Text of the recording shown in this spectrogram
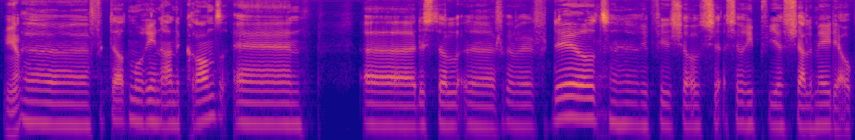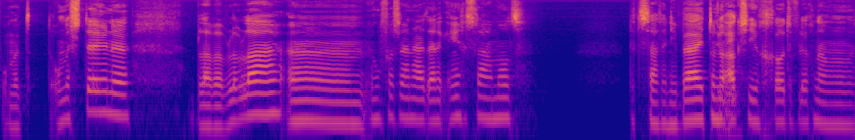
Ja. eh, vertelt Morin aan de krant. En dus de, verdeeld. Ze riep, via show- ze riep via sociale media op om het te ondersteunen. Bla bla bla bla. Ehm, hoeveel zijn er uiteindelijk ingezameld? Dat staat er niet bij. Toen de actie een grote vlucht nam.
